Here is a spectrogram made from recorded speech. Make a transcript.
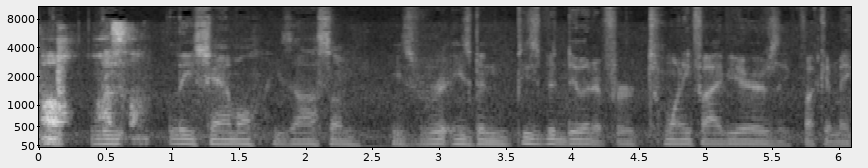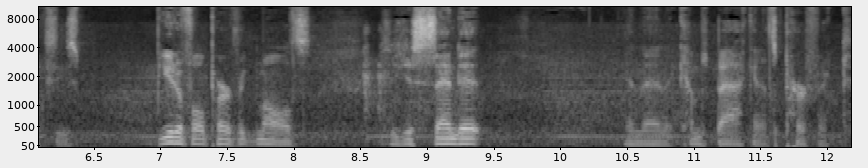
Oh, Lee, awesome. Lee Shamel, he's awesome. He's re- he's been he's been doing it for 25 years. He fucking makes these beautiful, perfect molds. So you just send it, and then it comes back and it's perfect.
